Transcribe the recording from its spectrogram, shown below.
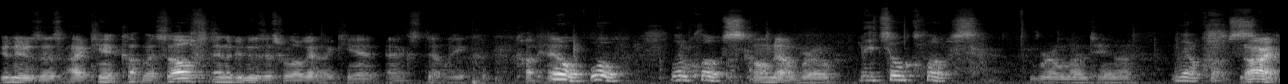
Good news is I can't cut myself, and the good news is for Logan, I can't accidentally cut him. Whoa, whoa. A little close. Calm down, bro. It's so close. Bro, Montana. A little close. All right,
